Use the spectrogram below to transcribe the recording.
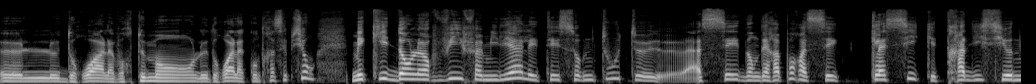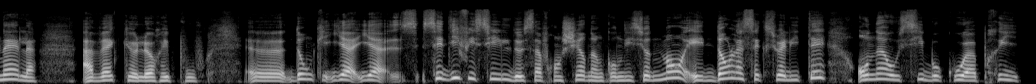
euh, le droit à l'avortement, le droit à la contraception, mais qui dans leur vie familiale étaient somme toute euh, assez dans des rapports assez classiques et traditionnels avec euh, leur époux. Euh, donc c'est difficile de s'affranchir d'un conditionnement et dans la sexualité, on a aussi beaucoup appris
